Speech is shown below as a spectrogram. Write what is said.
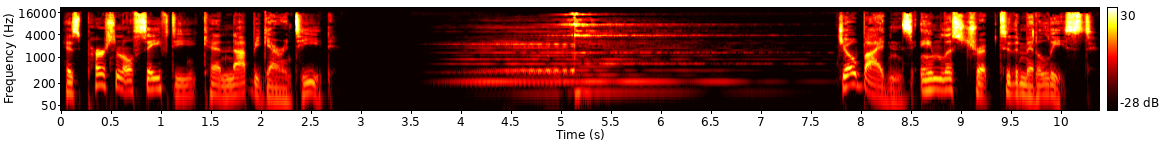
his personal safety cannot be guaranteed. Joe Biden's aimless trip to the Middle East.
